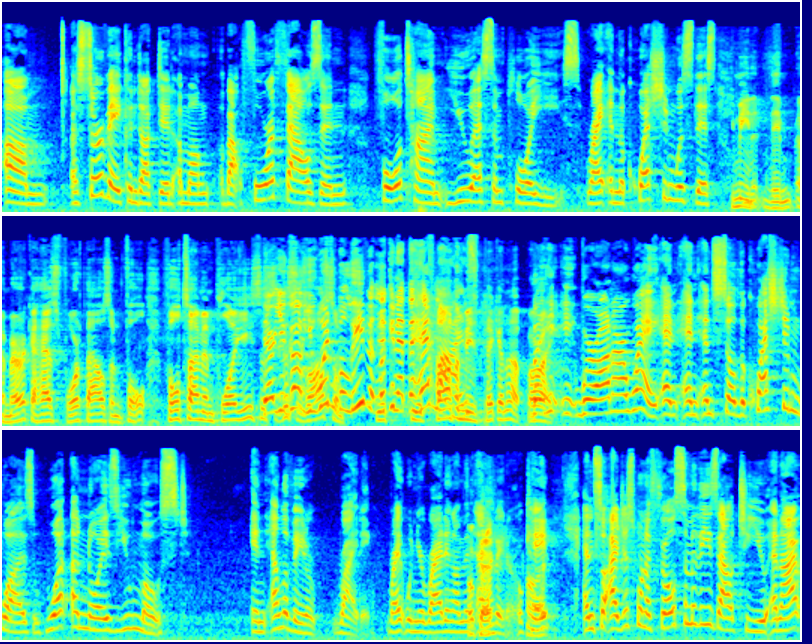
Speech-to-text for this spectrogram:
um, a survey conducted among about 4,000 full-time U.S. employees, right? And the question was this: you mean the, America has 4,000 full full-time employees? This- There you go. You wouldn't believe it looking at the, headlines. The economy's picking up. All but right. he- we're on our way. And, and, and so the question was, what annoys you most in elevator riding, right? When you're riding on the Okay. elevator, okay? right. And so I just want to throw some of these out to you. And I,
